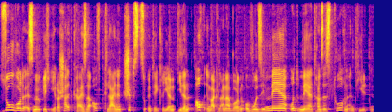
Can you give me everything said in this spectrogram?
So wurde es möglich, ihre Schaltkreise auf kleinen Chips zu integrieren, die dann auch immer kleiner wurden, obwohl sie mehr und mehr Transistoren enthielten.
